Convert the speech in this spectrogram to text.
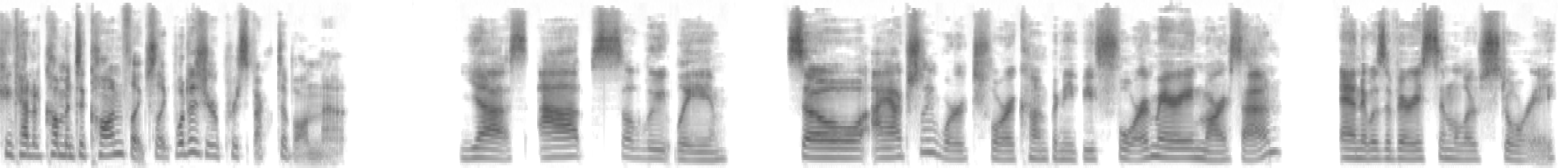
can kind of come into conflict. Like, what is your perspective on that? Yes, absolutely. So I actually worked for a company before Mary and Martha, and it was a very similar story.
